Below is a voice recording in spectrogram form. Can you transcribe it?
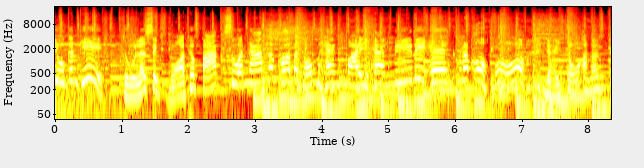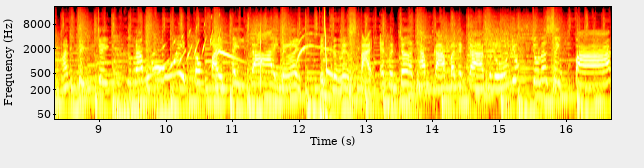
อยู่กันที่จูลสิกวอเตอร์พาร์คสวนน้ำนครปฐมแห่งใหม่แห่งนี้นี่เองครับโอ้โห ใหญ่โตอลังการจริง ๆ ครับโอ้ยต้องไปให้ได้เลย เป็นเครื่องเล่นสไตล์เอดเวนเจอร์ท่ามกลางบรรยากาศหรูยุคจูลสิกพาร์ค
